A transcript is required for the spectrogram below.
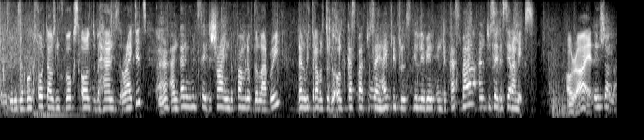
Uh, there is about 4,000 books, all the hands write it. Uh-huh. And then we will say the shrine, the family of the library. Then we travel to the old Kasbah to say hi, people still living in the Kasbah, and to say the ceramics. All right, Inshallah.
